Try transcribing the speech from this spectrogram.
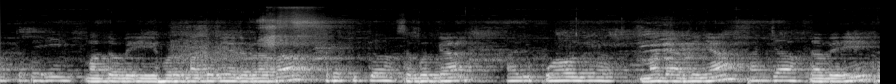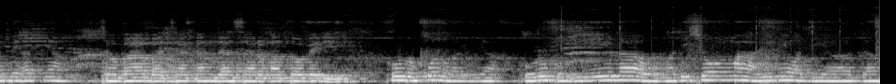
Matabi'i Matobi huruf matobi ada berapa? ada tiga. Sebutkan. alif waw ya. Artinya? Panjang tabi'i. tabiatnya. Coba bacakan dasar matobi. hurufun wa ya hurufun ila wa madisum malini wa ziyadah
